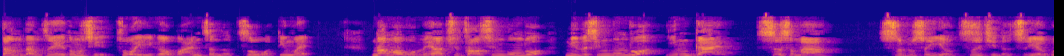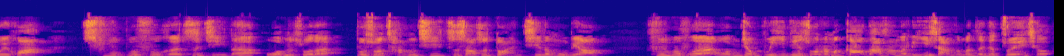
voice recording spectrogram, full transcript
等等这些东西，做一个完整的自我定位。那么我们要去找新工作，你的新工作应该是什么呀？是不是有自己的职业规划？符不符合自己的我们说的不说长期，至少是短期的目标，符不符合我们就不一定说那么高大上的理想，怎么这个追求，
